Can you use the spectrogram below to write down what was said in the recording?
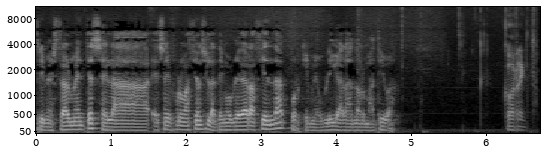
trimestralmente esa información se la tengo que dar a Hacienda porque me obliga la normativa. Correcto.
